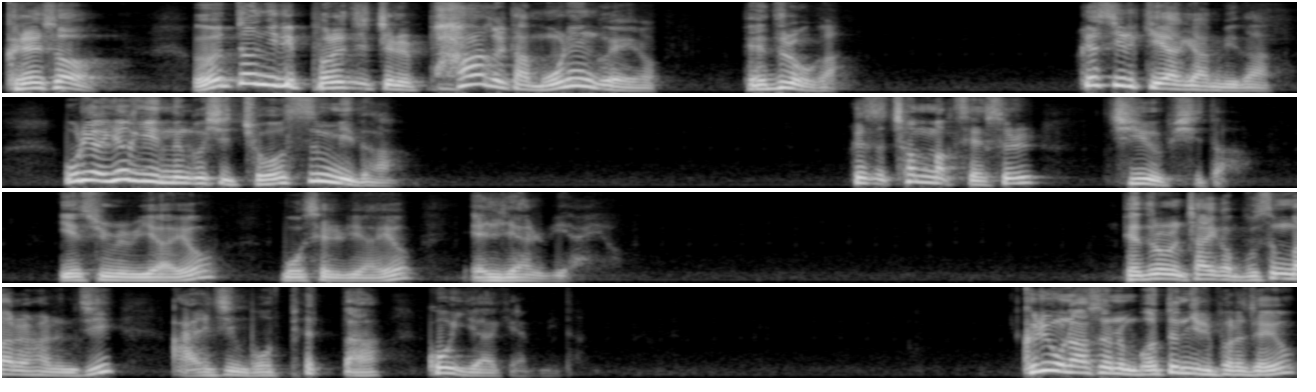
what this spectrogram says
그래서 어떤 일이 벌어질지를 파악을 다 못한 거예요. 베드로가. 그래서 이렇게 이야기합니다. 우리가 여기 있는 것이 좋습니다. 그래서 천막셋을 지읍시다. 예수님을 위하여, 모세를 위하여, 엘리야를 위하여. 베드로는 자기가 무슨 말을 하는지 알지 못했다고 이야기합니다. 그리고 나서는 어떤 일이 벌어져요?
